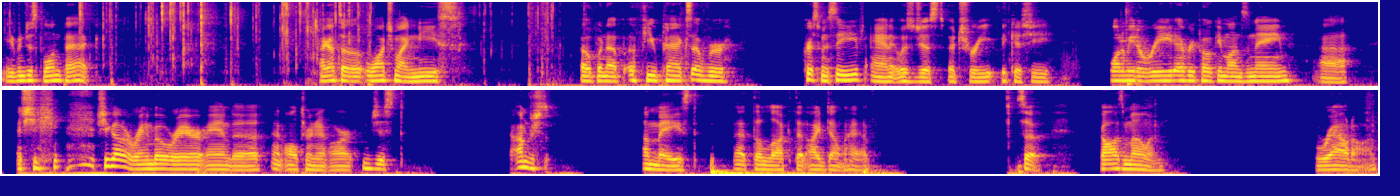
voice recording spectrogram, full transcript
Even just one pack. I got to watch my niece open up a few packs over Christmas Eve, and it was just a treat because she wanted me to read every Pokemon's name. Uh, and she she got a rainbow rare and uh, an alternate art. Just I'm just amazed at the luck that I don't have. So, Cosmoem, Groudon.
